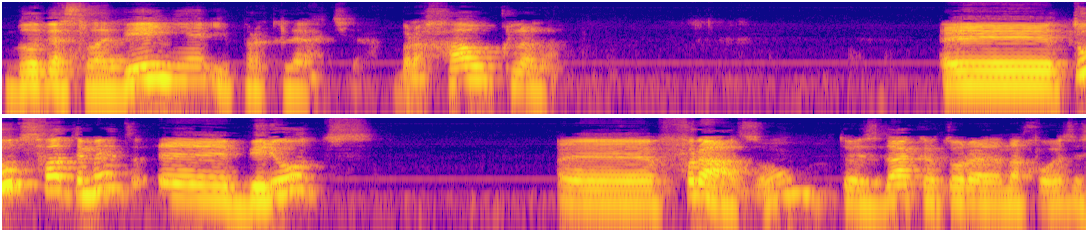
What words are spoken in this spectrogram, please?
Благословение и проклятие. Брахау клала. Э, тут Сфатемет э, берет э, фразу, то есть, да, которая находится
